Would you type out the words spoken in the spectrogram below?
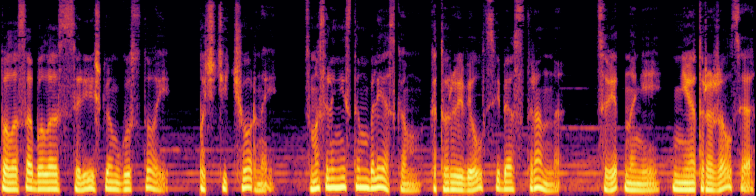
Полоса была слишком густой, почти черной, с маслянистым блеском, который вел себя странно. Цвет на ней не отражался,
